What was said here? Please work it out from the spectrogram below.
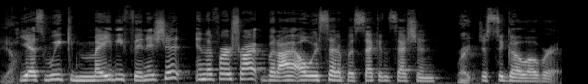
Yeah. Yes, we can maybe finish it in the first write, but I always set up a second session Right. just to go over it.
